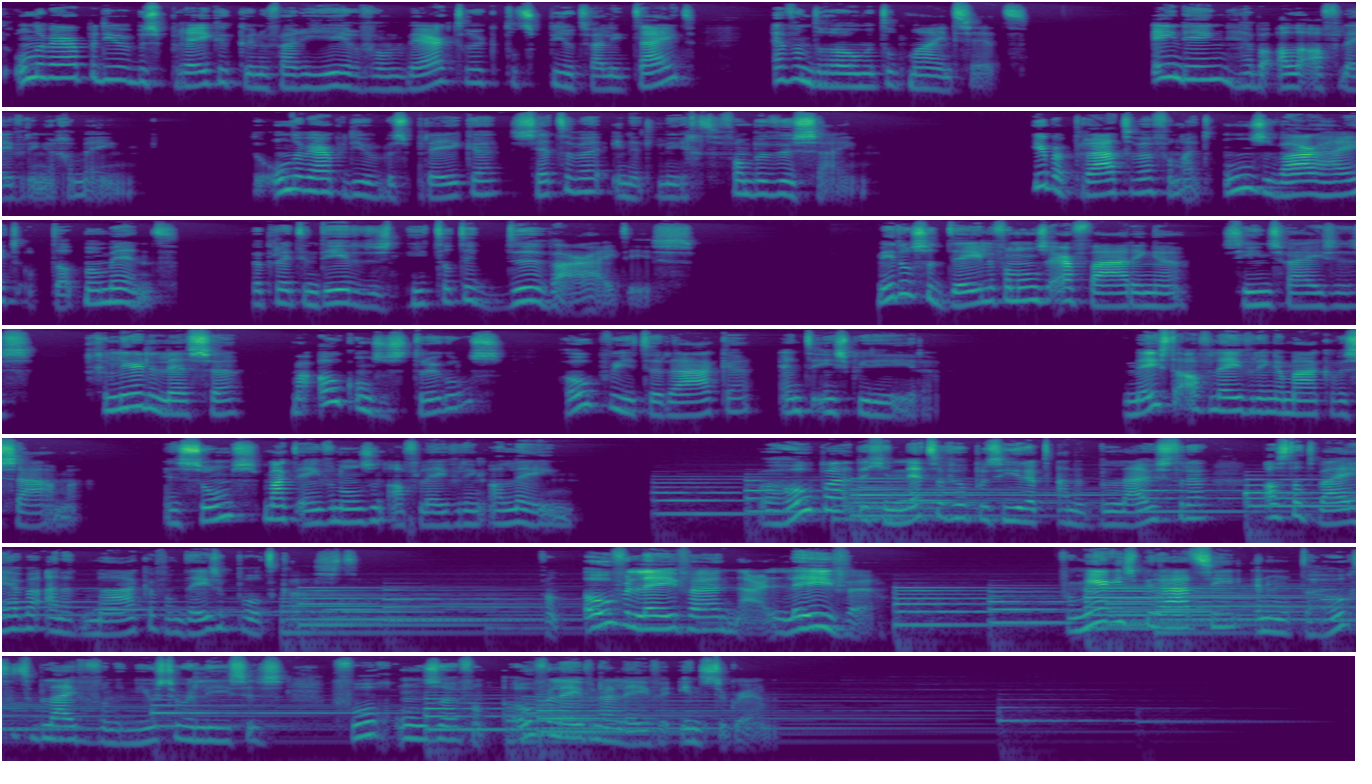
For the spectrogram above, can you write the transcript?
De onderwerpen die we bespreken kunnen variëren van werkdruk tot spiritualiteit en van dromen tot mindset. Eén ding hebben alle afleveringen gemeen. De onderwerpen die we bespreken zetten we in het licht van bewustzijn. Hierbij praten we vanuit onze waarheid op dat moment. We pretenderen dus niet dat dit de waarheid is. Middels het delen van onze ervaringen, zienswijzes, geleerde lessen, maar ook onze struggles, hopen we je te raken en te inspireren. De meeste afleveringen maken we samen en soms maakt een van ons een aflevering alleen. We hopen dat je net zoveel plezier hebt aan het beluisteren als dat wij hebben aan het maken van deze podcast. Van overleven naar leven. Voor meer inspiratie en om op de hoogte te blijven van de nieuwste releases, volg onze van Overleven naar Leven Instagram.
